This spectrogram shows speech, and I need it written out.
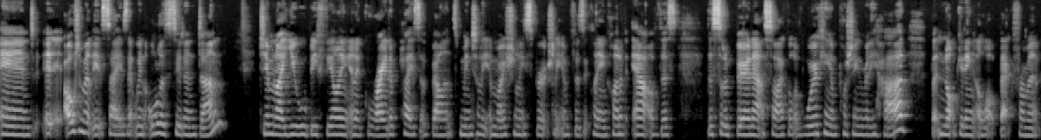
And it, ultimately, it says that when all is said and done, Gemini, you will be feeling in a greater place of balance mentally, emotionally, spiritually, and physically, and kind of out of this this sort of burnout cycle of working and pushing really hard, but not getting a lot back from it.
